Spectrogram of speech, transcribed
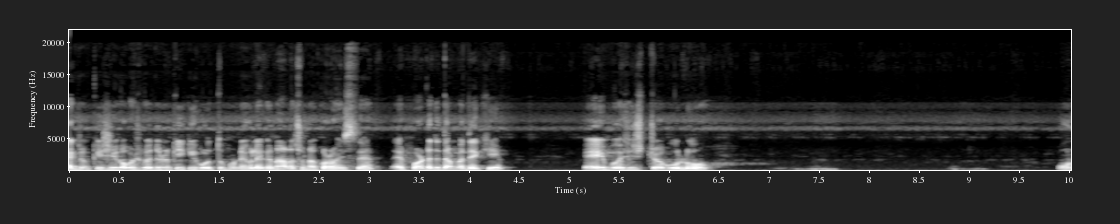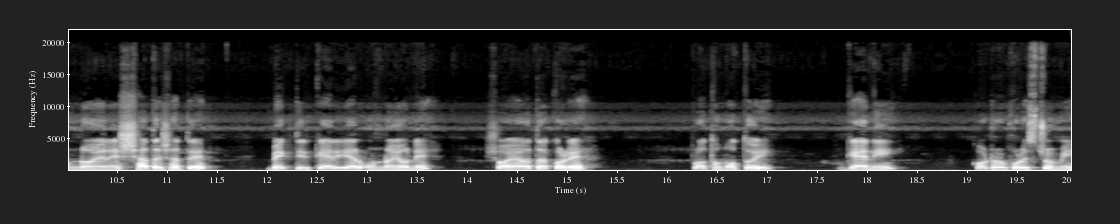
একজন কৃষি গবেষকের জন্য কী কী গুরুত্বপূর্ণ, এগুলো এখানে আলোচনা করা হয়েছে। এরপরটা যদি আমরা দেখি, এই বৈশিষ্ট্যগুলো উন্নয়নের সাথে সাথে ব্যক্তির ক্যারিয়ার উন্নয়নে সহায়তা করে। প্রথমতই, জ্ঞানী, কঠোর পরিশ্রমী,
